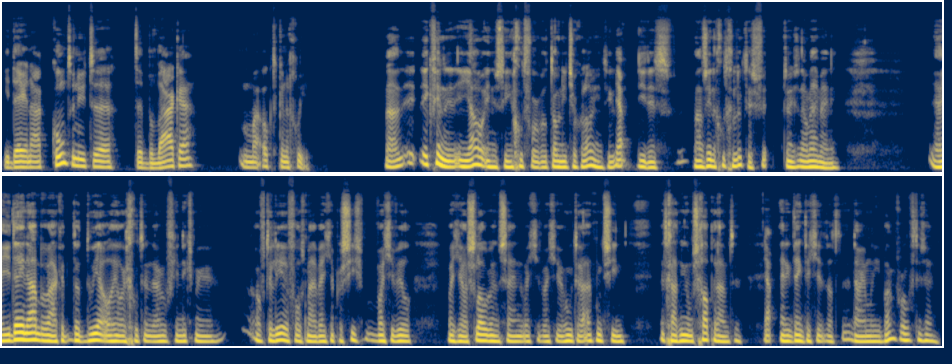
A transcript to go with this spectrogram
je DNA continu te, te bewaken, maar ook te kunnen groeien? Nou, ik- vind in jouw industrie een goed voorbeeld Tony Chocoloni natuurlijk. Ja. Die dit waanzinnig goed gelukt is. Tenminste, naar mijn mening. Ja, je DNA bewaken, dat doe je al heel erg goed. En daar hoef je niks meer over te leren. Volgens mij weet je precies wat je wil. Wat jouw slogans zijn. Wat je, wat je, hoe het eruit moet zien. Het gaat nu om schapruimte. Ja. En ik denk dat je dat, daar helemaal niet bang voor hoeft te zijn.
